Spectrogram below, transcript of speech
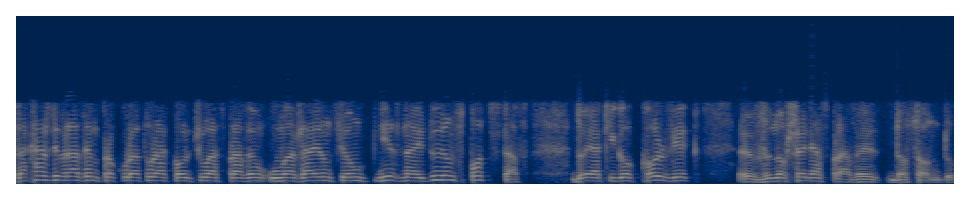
Za każdym razem prokuratura kończyła sprawę, umarzając ją, nie znajdując podstaw do jakiegokolwiek wnoszenia sprawy do sądu.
